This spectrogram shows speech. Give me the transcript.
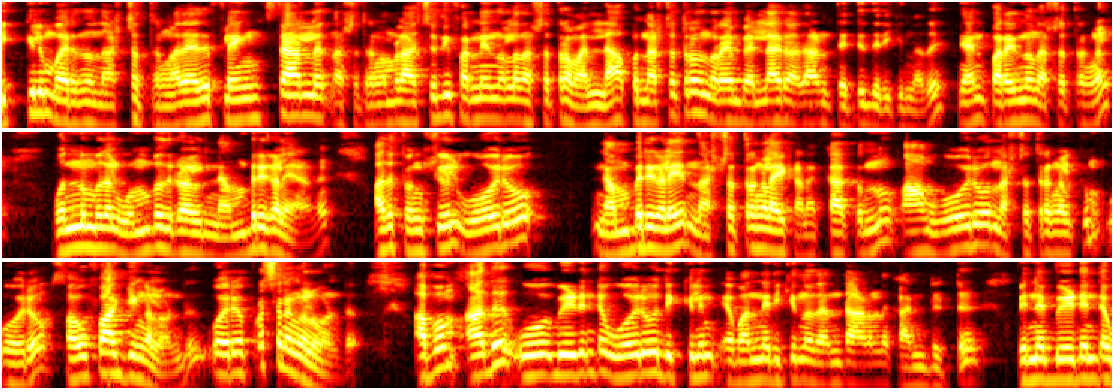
ദിക്കിലും വരുന്ന നക്ഷത്രങ്ങൾ അതായത് ഫ്ലെയിങ് സ്റ്റാറിലെ നക്ഷത്രം നമ്മൾ അശ്വതി ഫർണ എന്നുള്ള നക്ഷത്രമല്ല. അപ്പോൾ നക്ഷത്രം എന്ന് പറയുമ്പോൾ എല്ലാവരും അതാണ് തെറ്റിദ്ധരിക്കുന്നത്. ഞാൻ പറയുന്ന നക്ഷത്രങ്ങൾ ഒന്ന് മുതൽ ഒമ്പത് വരെയുള്ള നമ്പറുകളെയാണ് അത് ഫെങ്ഷുവിൽ ഓരോ നമ്പറുകളെ നക്ഷത്രങ്ങളായി കണക്കാക്കുന്നു. ആ ഓരോ നക്ഷത്രങ്ങൾക്കും ഓരോ സൗഭാഗ്യങ്ങളുണ്ട് ഓരോ പ്രശ്നങ്ങളുമുണ്ട്. അപ്പം അത് വീടിന്റെ ഓരോ ദിക്കിലും വന്നിരിക്കുന്നത് എന്താണെന്ന് കണ്ടിട്ട് പിന്നെ വീടിന്റെ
